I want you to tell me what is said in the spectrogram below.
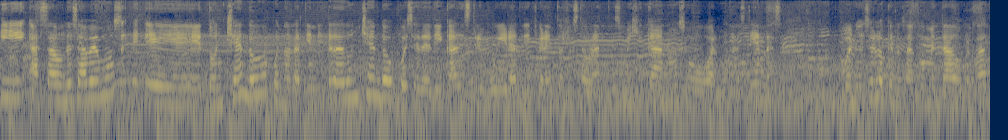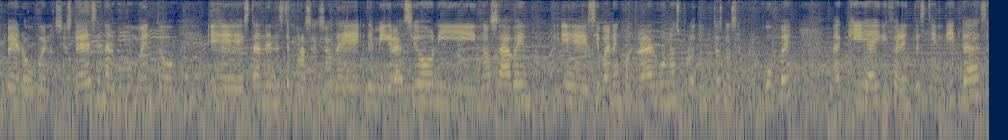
y hasta donde sabemos eh, Don Chendo, bueno la tiendita de Don Chendo pues se dedica a distribuir a diferentes restaurantes mexicanos o algunas tiendas bueno, eso es lo que nos han comentado, ¿verdad? Pero bueno, si ustedes en algún momento eh, están en este proceso de, migración y no saben eh, si van a encontrar algunos productos, no se preocupen. Aquí hay diferentes tienditas.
